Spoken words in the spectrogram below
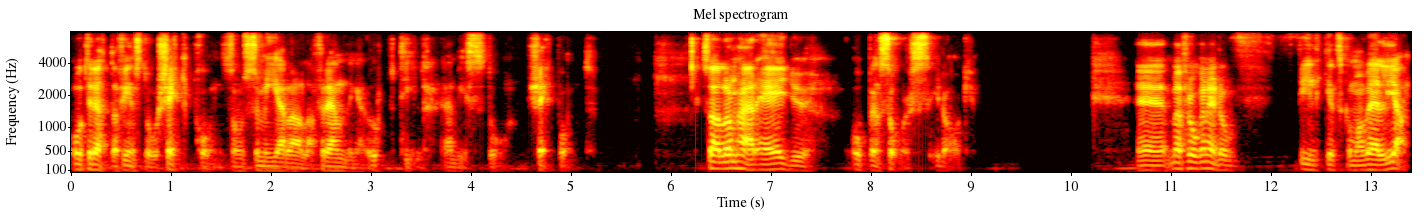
Och till detta finns då checkpoint som summerar alla förändringar upp till en viss då checkpoint. Så alla de här är ju open source idag. Eh, men frågan är då vilket ska man välja?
